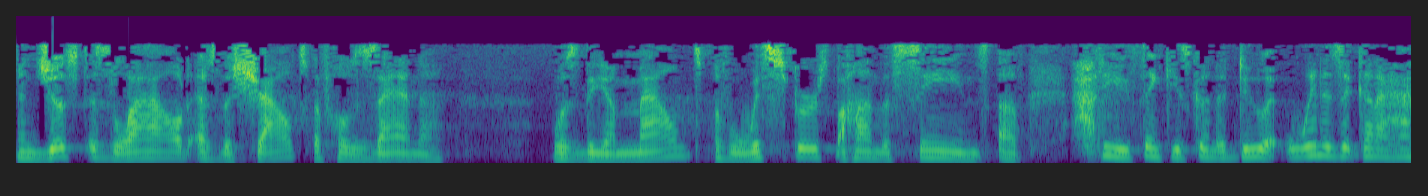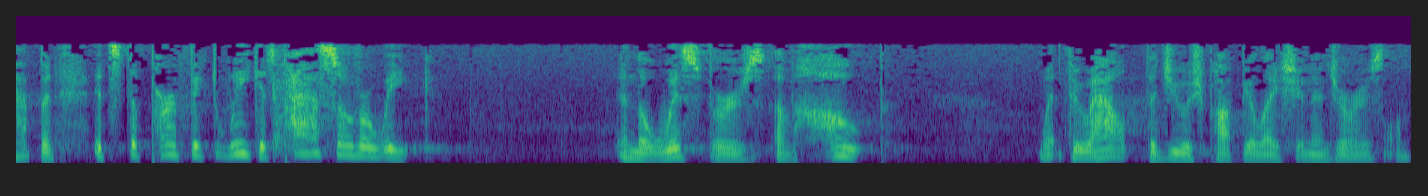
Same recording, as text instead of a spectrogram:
And just as loud as the shouts of Hosanna was the amount of whispers behind the scenes of how do you think he's going to do it? When is it going to happen? It's the perfect week. It's Passover week. And the whispers of hope went throughout the Jewish population in Jerusalem.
